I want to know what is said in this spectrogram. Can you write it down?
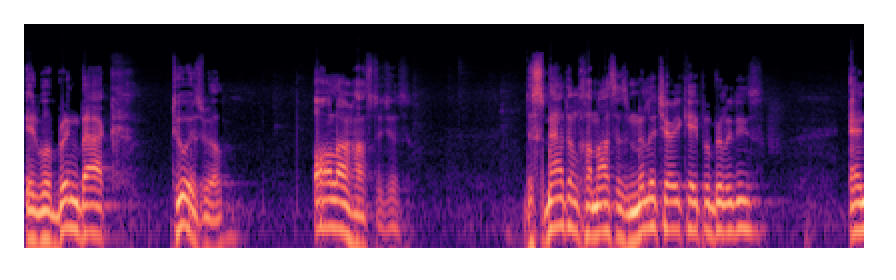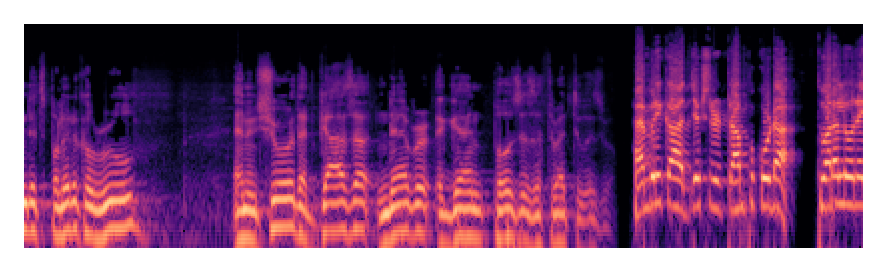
It will bring back to Israel all our hostages dismantle Hamas's military capabilities, end its political rule, and ensure that Gaza never again poses a threat to Israel. America అధ్యక్షుడు ట్రంప్ కూడా త్వరలోనే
